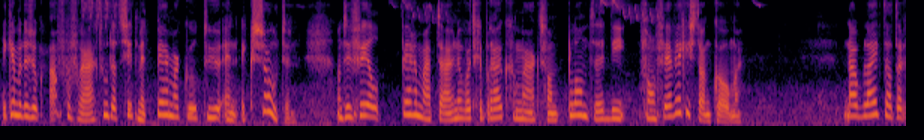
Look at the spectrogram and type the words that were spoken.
Ik heb me dus ook afgevraagd hoe dat zit met permacultuur en exoten. Want in veel permatuinen wordt gebruik gemaakt van planten die van Verwegistan komen. Nou blijkt dat er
